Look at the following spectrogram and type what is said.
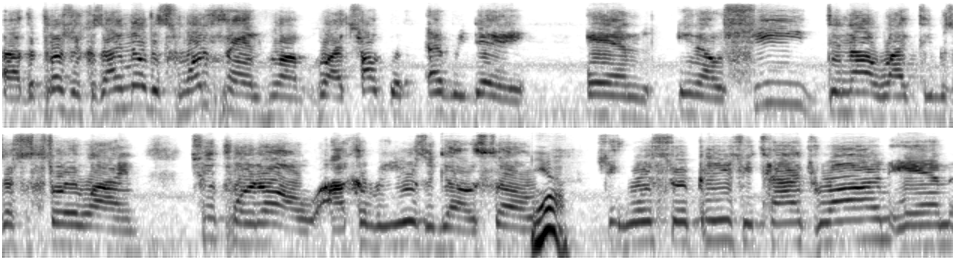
uh, the pressure. Because I know this one fan who I, who I talk with every day. And you know she did not like the possession storyline 2.0 a couple of years ago. So Yeah. she voiced her opinion. She tagged Ron, and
